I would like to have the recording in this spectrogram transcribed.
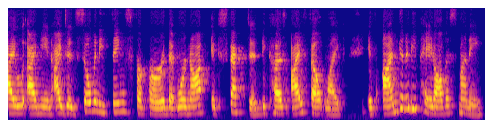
I, I mean, I did so many things for her that were not expected because I felt like if I'm going to be paid all this money,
